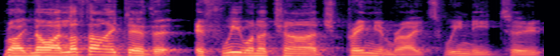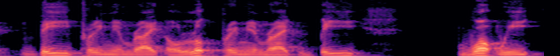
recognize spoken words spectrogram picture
Right. No, I love the idea that if we want to charge premium rates, we need to be premium rate or look premium rate, be what we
